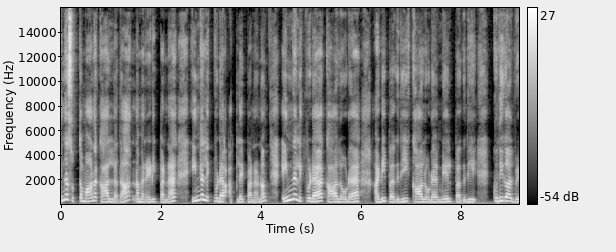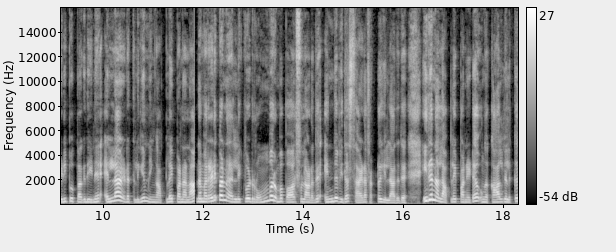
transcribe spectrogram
இந்த சுத்தமான காலில் தான் நம்ம ரெடி பண்ண இந்த லிக்விடை அப்ளை பண்ணணும். இந்த லிக்விடை காலோட அடிப்பகுதி காலோட மேல் பகுதி குதிகால் வெடிப்பு பகுதின்னு எல்லா இடத்துலையும் நீங்கள் அப்ளை பண்ணலாம். நம்ம ரெடி பண்ண லிக்விட் ரொம்ப ரொம்ப பவர்ஃபுல்லானது எந்தவித சைடு எஃபெக்டும் இல்லாதது. இதை நல்லா அப்ளை பண்ணிவிட்டு உங்கள் கால்களுக்கு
